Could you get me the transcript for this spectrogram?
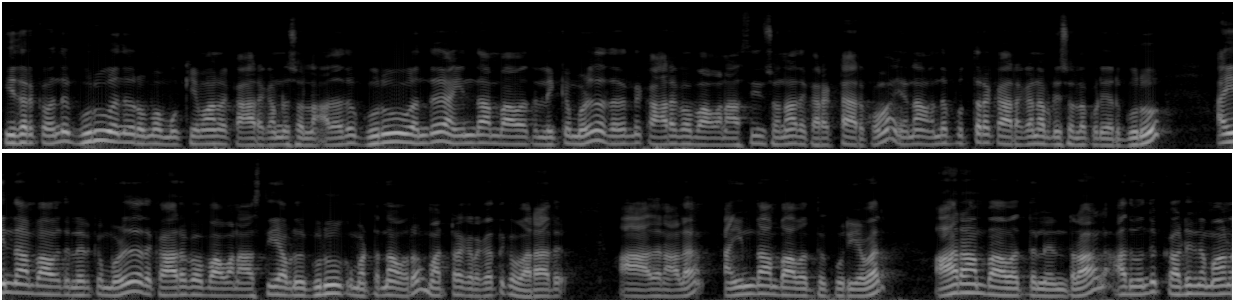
இதற்கு வந்து குரு வந்து ரொம்ப முக்கியமான காரகம்னு சொல்லலாம். அதாவது குரு வந்து ஐந்தாம் பாவத்தில் நிற்கும் பொழுது அது வந்து காரகோ பாவனாஸ்தின்னு சொன்னால் அது கரெக்டாக இருக்கும். ஏன்னா வந்து புத்திரக்காரகன் அப்படி சொல்லக்கூடிய ஒரு குரு ஐந்தாம் பாவத்தில் இருக்கும் பொழுது அது காரகோ பாவனாஸ்தி அப்படி குருவுக்கு மட்டும்தான் வரும். மற்ற கிரகத்துக்கு வராது. அதனால் ஐந்தாம் பாவத்துக்குரியவர் ஆறாம் பாவத்தில் என்றால் அது வந்து கடினமான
